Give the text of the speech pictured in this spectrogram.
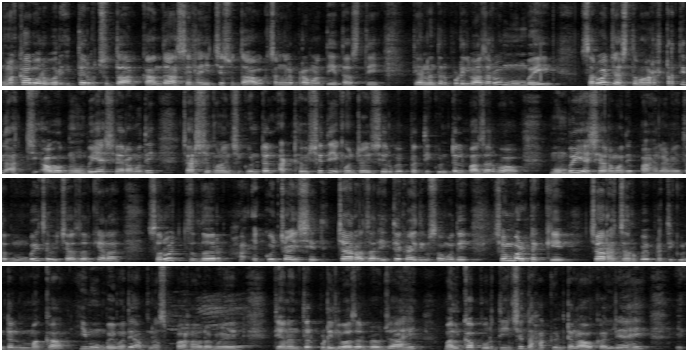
मकाबरोबर इतरसुद्धा कांदा असेल याची सुद्धा आवक चांगल्या प्रमाणात येत असते. त्यानंतर पुढील बाजारभाव मुंबई. सर्वात जास्त महाराष्ट्रातील आजची आवक मुंबई या शहरामध्ये चारशे एकोणऐंशी क्विंटल अठ्ठावीसशे ते एकोणचाळीसशे रुपये प्रति क्विंटल बाजारभाव मुंबई या शहरामध्ये पाहायला मिळतात. मुंबईचा विचार जर केला सर्वोच्च दर हा एकोणचाळीसशे ते चार हजार येत्या काही दिवसामध्ये शंभर टक्के चार हजार रुपये प्रति क्विंटल मका ही मुंबईमध्ये आपणास पाहायला मिळेल. त्यानंतर पुढील बाजारभाव जो आहे मलकापूर तीनशे दहा क्विंटल आवक आली आहे. एक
